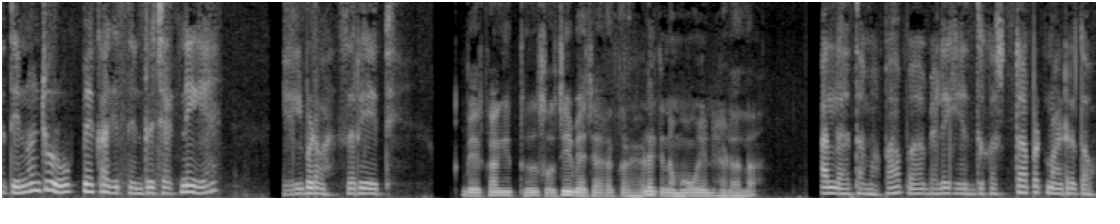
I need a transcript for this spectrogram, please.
ಅದು ಇನ್ನೊಂಚೂರು ಉಪ್ಪು ಬೇಕಾಗಿತ್ತೇನ್ರಿ ಚಟ್ನಿಗೆ? ಎಲ್ಲಿ ಬಿಡವ ಸರಿ ಐತಿ. ಬೇಕಾಗಿತ್ತು ಸೊಸಿ ಬೇಜಾರಕ್ಕೆ ಹೇಳಕ್ಕೆ ನಮ್ಮ ಅವ್ವ ಏನು ಹೇಳಲ್ಲ. ಅಲ್ಲ ತಮ್ಮ ಪಾಪ ಬೆಳಗ್ಗೆ ಎದ್ದು ಕಷ್ಟಪಟ್ಟು ಮಾಡಿರ್ತಾವೆ.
